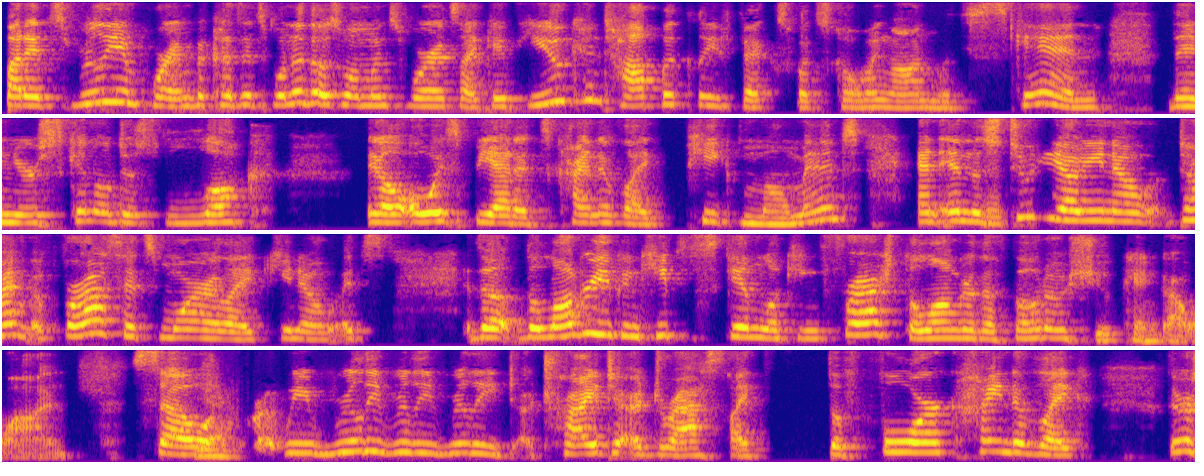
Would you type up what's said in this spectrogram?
but it's really important because it's one of those moments where it's like if you can topically fix what's going on with skin then your skin will just look it'll always be at its kind of like peak moment. And in the mm. studio you know time for us it's more like you know it's the the longer you can keep the skin looking fresh the longer the photo shoot can go on. So yeah. we really really really tried to address like the four kind of like there are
